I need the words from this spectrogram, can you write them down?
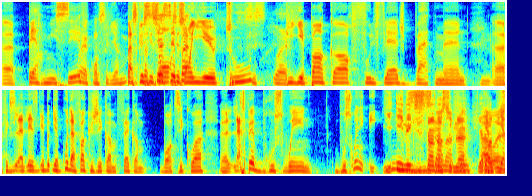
euh, permissif. Ouais, conciliant. Parce que c'est son, pas- son year 2. C'est- ouais. Puis il n'est pas encore full-fledged Batman. Hmm. Euh, y, il y a beaucoup d'affaires que j'ai comme fait comme, bon, tu sais quoi, euh, l'aspect Bruce Wayne. Bruce Wayne est inexistant, inexistant dans dans ce film. Il y Il a n'y a,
